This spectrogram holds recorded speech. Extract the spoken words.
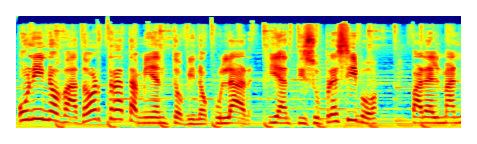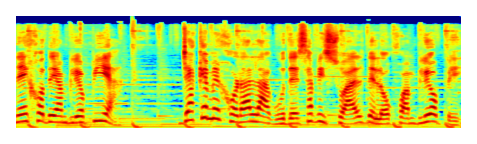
un innovador tratamiento binocular y antisupresivo para el manejo de ambliopía, ya que mejora la agudeza visual del ojo ambliope,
